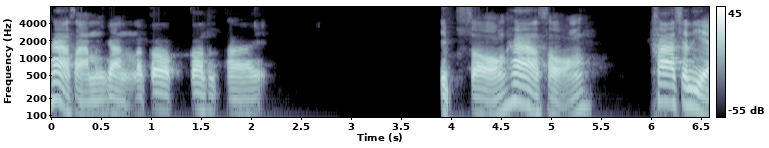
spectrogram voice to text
ห้าสามเหมือนกัน แล้วก็ก้อนสุดท้ายสิบสองห้าสองค่าเฉลี่ย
